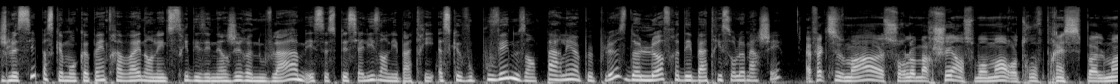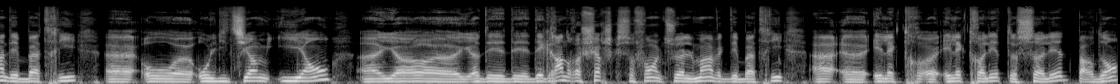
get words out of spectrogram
Je le sais parce que mon copain travaille dans l'industrie des énergies renouvelables et se spécialise dans les batteries. Est-ce que vous pouvez nous en parler un peu plus de l'offre des batteries sur le marché? Effectivement, euh, sur le marché en ce moment, on retrouve principalement des batteries euh, au, euh, au lithium-ion. Euh, il y a, y a des, des, des, grandes recherches qui se font actuellement avec des batteries à électro, électrolyte solide. Pardon.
